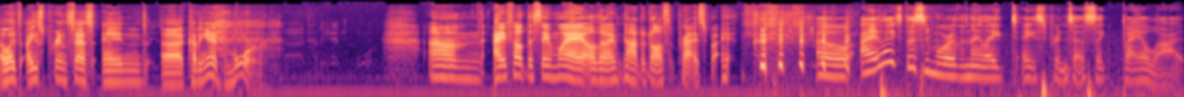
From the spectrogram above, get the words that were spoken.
I liked Ice Princess and uh, Cutting Edge more. um i felt the same way although i'm not at all surprised by it oh, I liked this more than I liked Ice Princess, like by a lot.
